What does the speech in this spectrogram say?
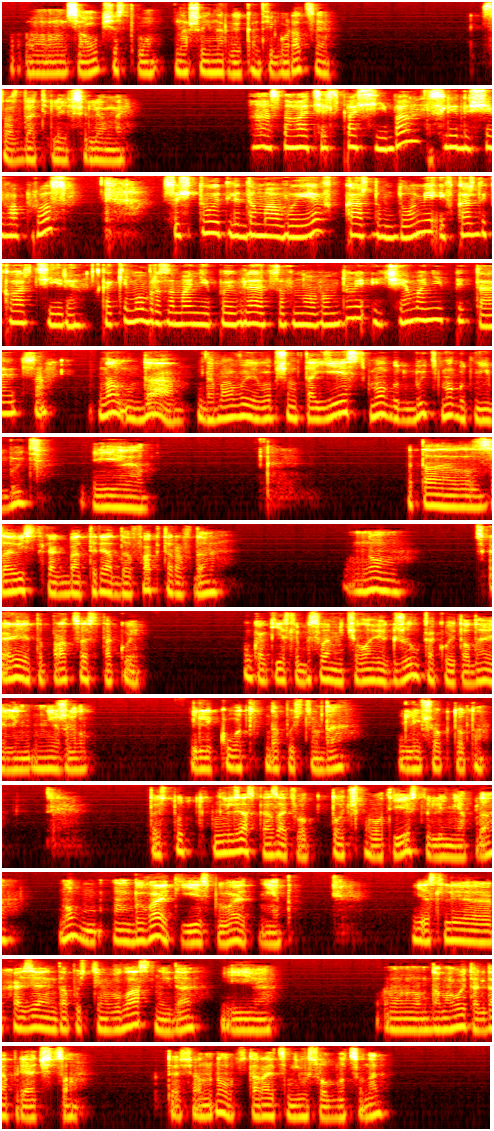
э, сообществу, нашей энергоконфигурации создателей Вселенной. Основатель, спасибо. Следующий вопрос. Существуют ли домовые в каждом доме и в каждой квартире? Каким образом они появляются в новом доме и чем они питаются? Ну да, домовые, в общем-то, есть, могут быть, могут не быть. И это зависит как бы от ряда факторов, да. Ну, скорее это процесс такой. Ну, как если бы с вами человек жил какой-то, да, или не жил или кот, допустим, да, или еще кто-то. То есть тут нельзя сказать вот точно вот есть или нет, да. Ну, бывает есть, бывает нет. Если хозяин, допустим, властный, да, и э, домовой тогда прячется. То есть он, ну, старается не высовываться, да.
